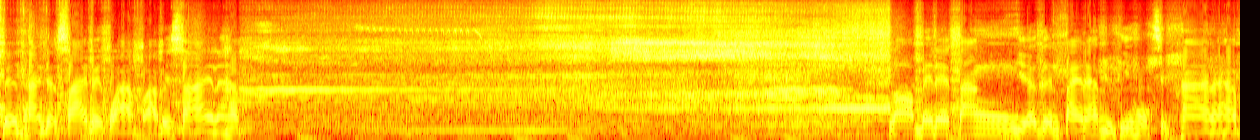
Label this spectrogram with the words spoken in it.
เดินทางจากซ้ายไปขวาขวาไปซ้ายนะครับ รอบไม่ได้ตั้งเยอะเกินไปนะครับอยู่ที่ 65 นะครับ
